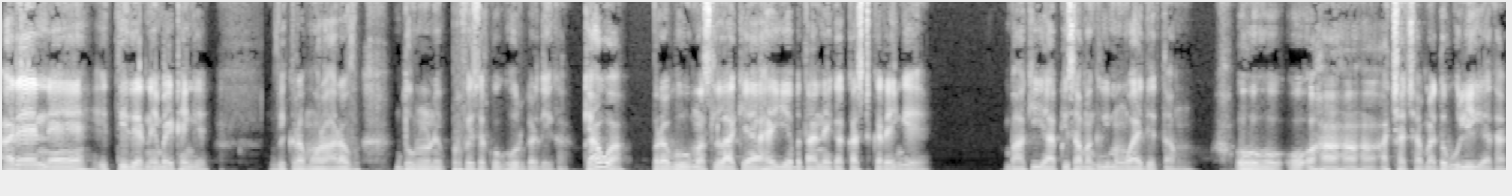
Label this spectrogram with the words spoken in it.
अरे ने, इतनी देर नहीं बैठेंगे। विक्रम और आरव दोनों ने प्रोफेसर को घूर कर देखा। क्या हुआ? प्रभु, मसला क्या है ये बताने का कष्ट करेंगे? बाकी आपकी सामग्री मंगवाए देता हूँ। ओह, ओ हाँ हाँ हाँ अच्छा अच्छा मैं तो भूल ही गया था।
